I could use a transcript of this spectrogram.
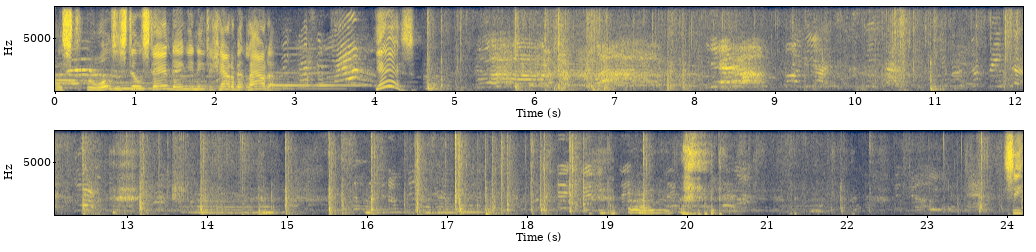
The, the walls are still standing. You need to shout a bit louder. Yes. See,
